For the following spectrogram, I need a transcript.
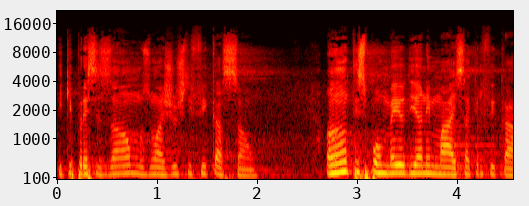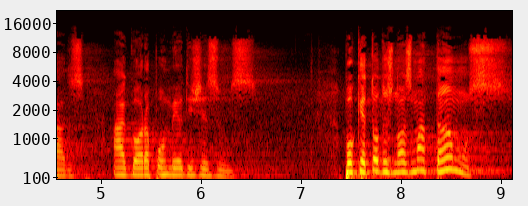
e que precisamos de uma justificação. Antes por meio de animais sacrificados, agora por meio de Jesus. Porque todos nós matamos.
